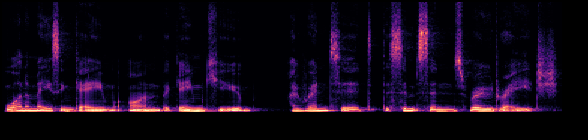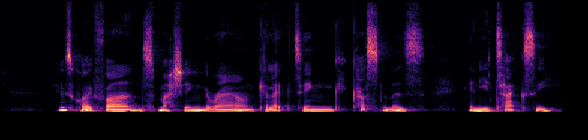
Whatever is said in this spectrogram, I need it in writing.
one amazing game on the GameCube, I rented The Simpsons Road Rage. It was quite fun, smashing around, collecting customers in your taxi.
